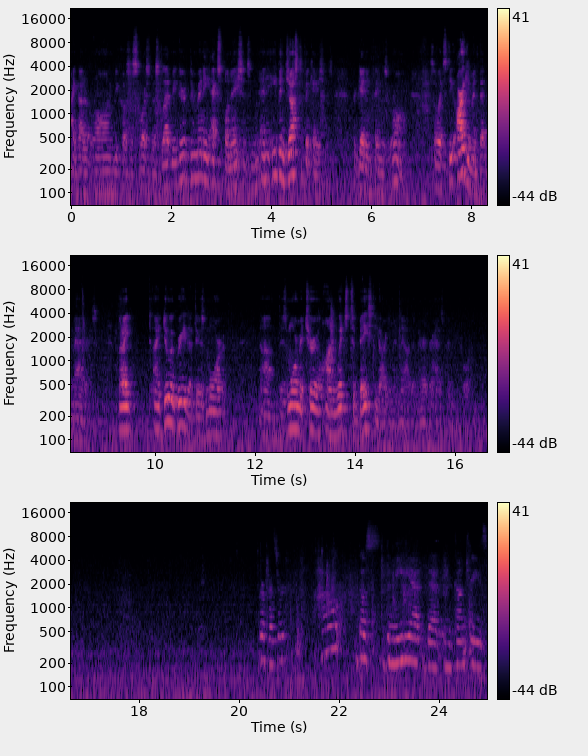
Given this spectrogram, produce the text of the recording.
I got it wrong because the source misled me. There, there are many explanations and, and even justifications for getting things wrong. So it's the argument that matters. But I, I do agree that there's more, um, there's more material on which to base the argument now than there ever has been before. Professor, how does the media that in countries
